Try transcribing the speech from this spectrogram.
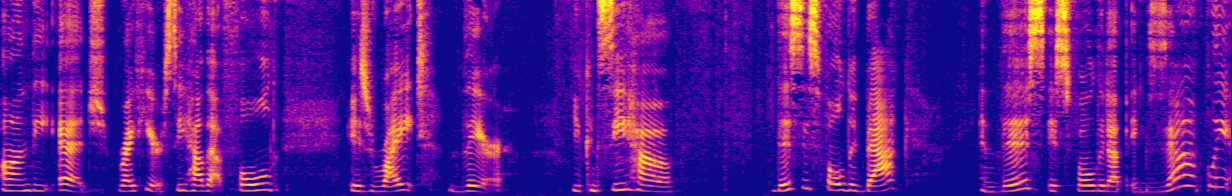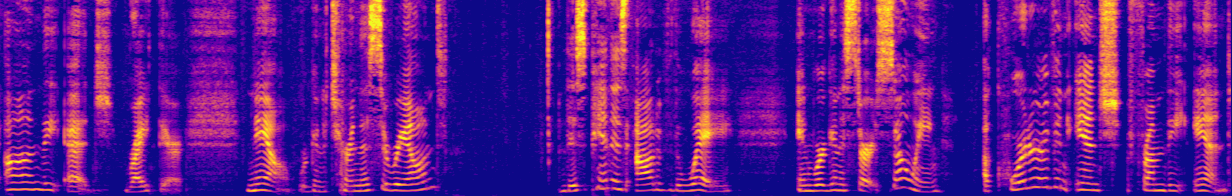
on the edge right here. See how that fold is right there. You can see how this is folded back and this is folded up exactly on the edge right there. Now we're going to turn this around. This pin is out of the way and we're going to start sewing a quarter of an inch from the end,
